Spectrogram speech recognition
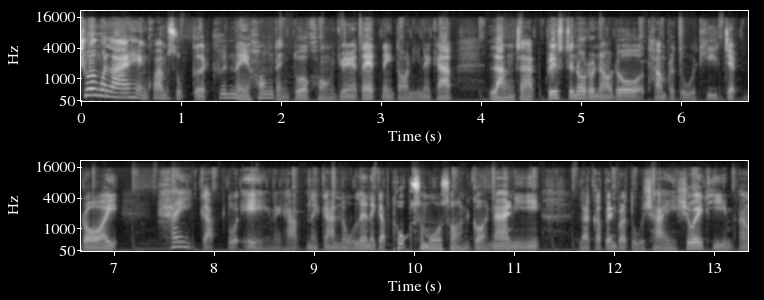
ช่วงเวลาแห่งความสุขเกิดขึ้นในห้องแต่งตัวของยูไนเต็ดในตอนนี้นะครับ หลังจากคริสเตียโนโรนัลโดทำประตูที่ 700 ให้กับตัวเองนะครับ ในการลงเล่นให้กับทุกสโมสรก่อนหน้านี้ แล้วก็เป็นประตูชัยช่วยทีมเอา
